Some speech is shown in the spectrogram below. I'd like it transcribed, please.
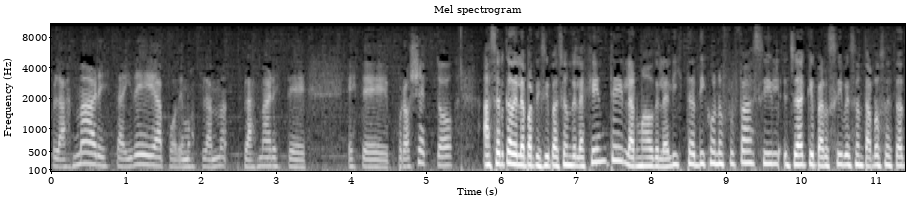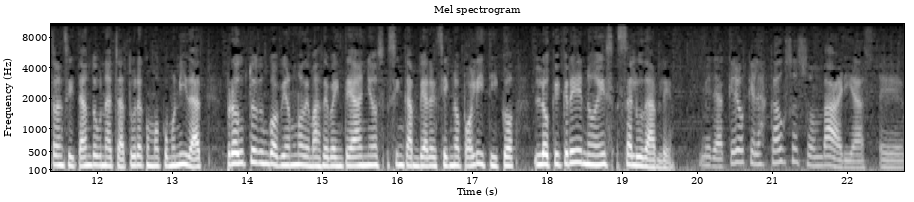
plasmar esta idea, podemos plasmar este, este proyecto. Acerca de la participación de la gente, el armado de la lista dijo no fue fácil, ya que percibe Santa Rosa está transitando una chatura como comunidad, producto de un gobierno de más de 20 años sin cambiar el signo político, lo que cree no es saludable. Mira, creo que las causas son varias. Eh,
